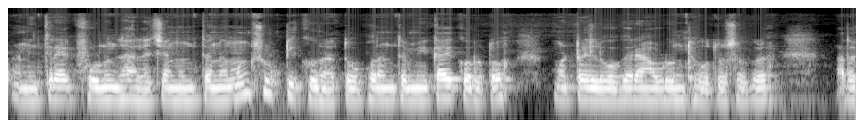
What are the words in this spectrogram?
आणि क्रॅक फोडून झाल्याच्यानंतर मग सुट्टी करूया तोपर्यंत मी काय करतो मटेरियल वगैरे आवडून ठेवतो सगळं. आता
